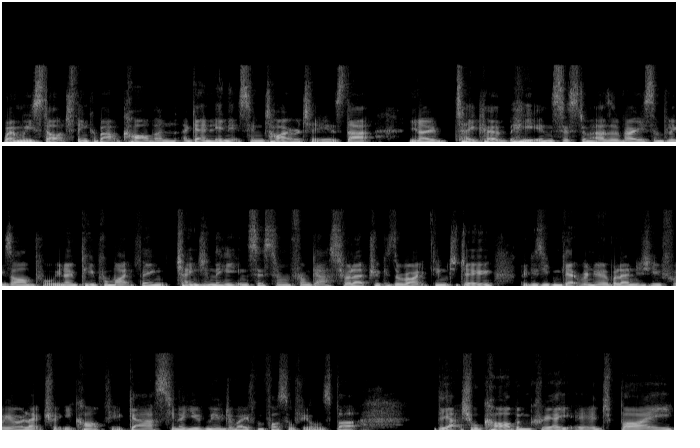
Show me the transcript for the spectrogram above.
when we start to think about carbon again in its entirety is that you know take a heating system as a very simple example. You know people might think changing the heating system from gas to electric is the right thing to do because you can get renewable energy for your electric you can't for your gas. You know you've moved away from fossil fuels. But the actual carbon created by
